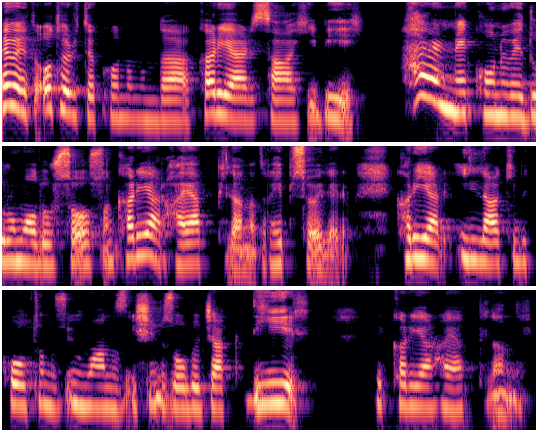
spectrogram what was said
Evet otorite konumunda kariyer sahibi, her ne konu ve durum olursa olsun kariyer hayat planıdır. Hep söylerim. Kariyer illaki bir koltuğunuz, ünvanınız, işiniz olacak değil. Bir kariyer hayat planıdır.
